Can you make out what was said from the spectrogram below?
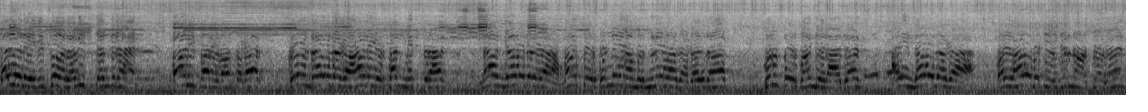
கல்லணை விஸ்வா ரவிச்சந்திரன். பாலிப்பாறை வாசகர் மூன்றாவதாக ஆணையர் சன் மித்ரன் நான்காவதாக மாத்தூர் பொன்னையராமல் நினைவாக கௌதாப் குருத்தூர் பாண்டியராஜன் ஐந்தாவதாக பல்லாளப்பட்டியை சேர்ந்த அசோகன்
